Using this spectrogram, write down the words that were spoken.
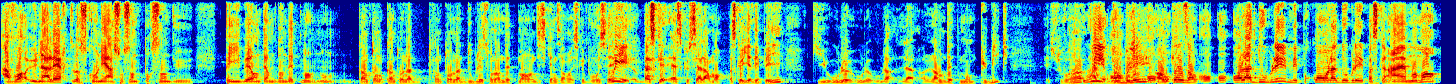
avoir une alerte lorsqu'on est à 60% du PIB en termes d'endettement, non Quand on quand on a quand on a doublé son endettement en 10-15 ans, est-ce que pour vous c'est oui, bah est-ce que est-ce que c'est alarmant? Parce qu'il y a des pays qui où le où le où l'endettement public souverain oui, a doublé en 15 ans. On, on, l'a doublé, mais pourquoi on l'a doublé? Parce qu'à un moment,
